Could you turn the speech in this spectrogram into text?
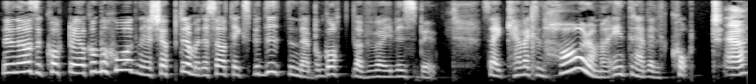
men de var så korta och jag kommer ihåg när jag köpte dem att jag sa till expediten där på Gotland för vi var i Visby. Så här, kan jag verkligen ha de här? Är inte det här väldigt kort? Ja.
